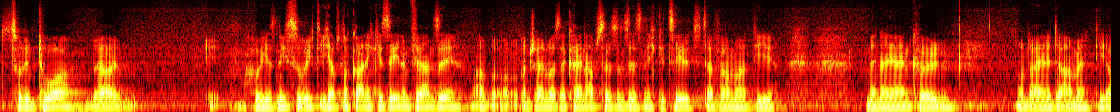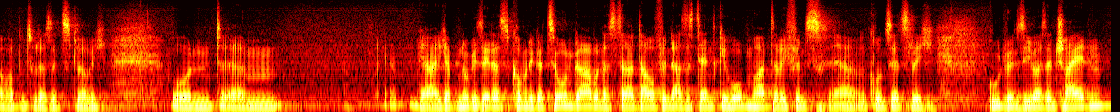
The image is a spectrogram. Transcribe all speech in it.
zu dem Tor, ja, habe ich jetzt nicht so richtig, ich habe es noch gar nicht gesehen im Fernsehen. Aber anscheinend war es ja kein Abseits, ist es nicht gezählt. Dafür haben wir die Männer ja in Köln und eine Dame, die auch ab und zu da sitzt, glaube ich. Und ähm, ja, ich habe nur gesehen, dass es Kommunikation gab und dass da daraufhin der Assistent gehoben hat. Aber ich finde es ja, grundsätzlich gut, wenn sie was entscheiden.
